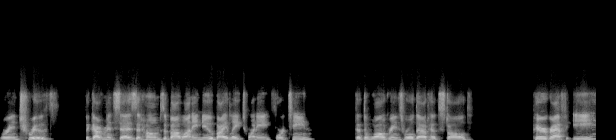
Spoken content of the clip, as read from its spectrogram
or in truth, the government says that Holmes and Balwani knew by late 2014 that the Walgreens rolled out had stalled. Paragraph E,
